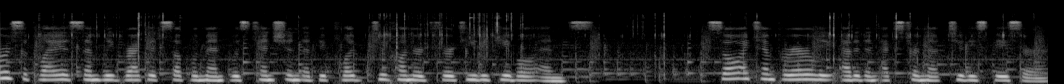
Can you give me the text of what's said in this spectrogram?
Power supply assembly bracket supplement was tensioned at the plug 230V cable ends. So I temporarily added an extra nut to the spacer.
